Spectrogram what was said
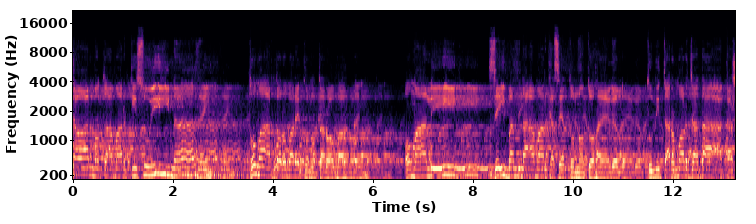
দেওয়ার মতো আমার কিছুই নাই। তোমার দরবারে কোনো তার অভাব নাই। ও মালিক, যেই বান্দা আমার কাছে এত নত হয়ে গেল, তুমি তার মর্যাদা আকাশ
